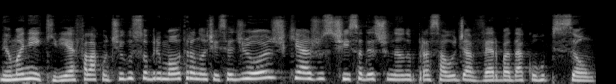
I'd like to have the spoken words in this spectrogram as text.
Neumani, queria falar contigo sobre uma outra notícia de hoje, que é a Justiça destinando para a saúde a verba da corrupção.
